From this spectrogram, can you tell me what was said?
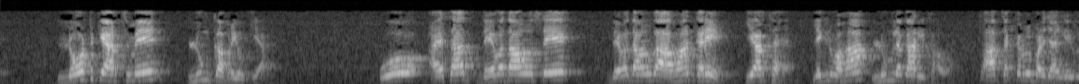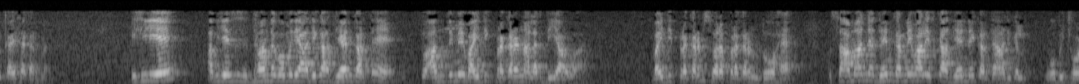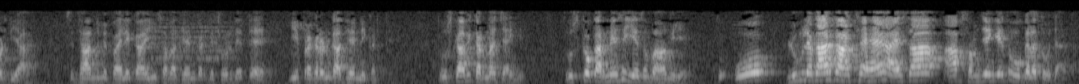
लोट के अर्थ में लुंग का प्रयोग किया है। वो ऐसा देवताओं से, देवताओं का आह्वान करें, ये अर्थ है, लेकिन वहाँ लुंग लकार लिखा हुआ है। तो आप चक्कर में पड़ जाएँगे कैसा करना इसलिए अब जैसे सिद्धांत गोमदी आदि का अध्ययन करते हैं तो अंत में वैदिक प्रकरण अलग दिया हुआ है। वैदिक प्रकरण, स्वर प्रकरण दो है। सामान्य अध्ययन करने वाले इसका अध्ययन नहीं करते, आजकल वो भी छोड़ दिया है। सिद्धांत में पहले का ही सब अध्ययन करके छोड़ देते हैं, ये प्रकरण का अध्ययन नहीं करते। तो उसका भी करना चाहिए। तो उसको करने से ये सब वहाँ मिलेगा। तो वो लुंग लकार का अर्थ है, ऐसा आप समझेंगे तो वो गलत हो जाता।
